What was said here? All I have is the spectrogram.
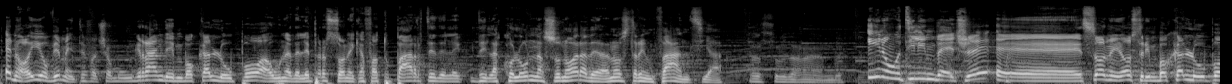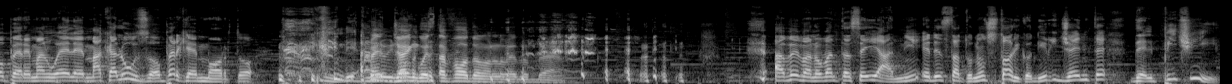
e noi ovviamente facciamo un grande in bocca al lupo a una delle persone che ha fatto parte delle- della colonna sonora della nostra infanzia. Assolutamente. Inutili invece eh, sono i nostri in bocca al lupo per Emanuele Macaluso perché è morto. Quindi Beh, già no. in questa foto non lo vedo bene. Aveva 96 anni ed è stato uno storico dirigente del PCI.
